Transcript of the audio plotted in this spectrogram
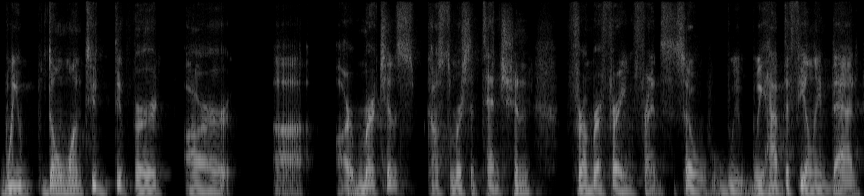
we don't want to divert our uh, our merchants customers attention from referring friends. So we, we have the feeling that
